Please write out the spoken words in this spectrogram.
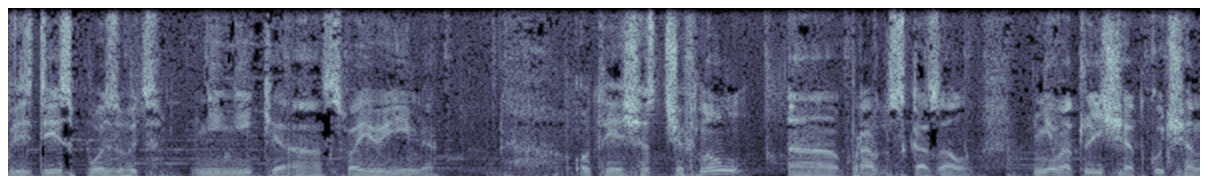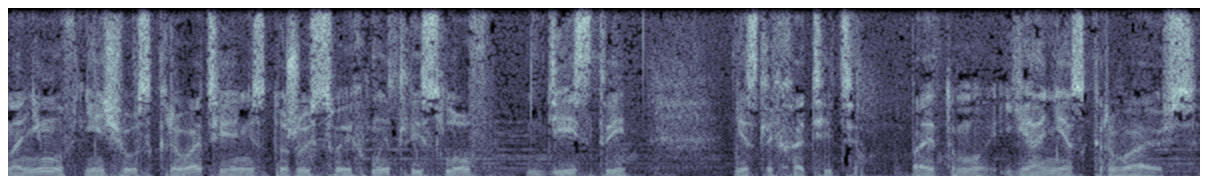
везде использовать не ники, а свое имя. Вот я сейчас чихнул, а, правду сказал. Мне, в отличие от кучи анонимов, нечего скрывать, я не стыжусь своих мыслей, слов, действий, если хотите. Поэтому я не скрываюсь.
